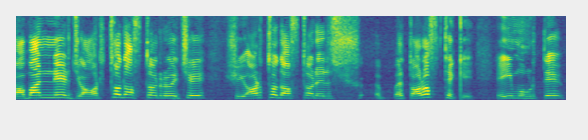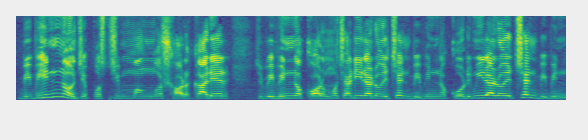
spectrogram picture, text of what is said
নবান্নের যে অর্থ দফতর রয়েছে, সেই অর্থ দফতরের তরফ থেকে এই মুহূর্তে বিভিন্ন যে পশ্চিমবঙ্গ সরকারের যে বিভিন্ন কর্মচারীরা রয়েছেন, বিভিন্ন কর্মীরা রয়েছেন, বিভিন্ন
